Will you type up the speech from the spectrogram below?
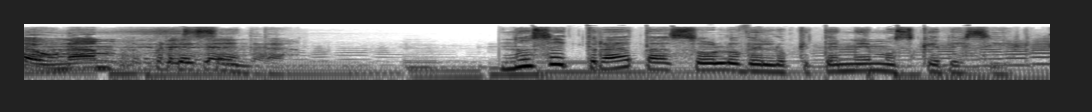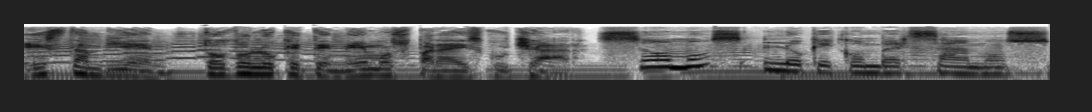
Cultura UNAM presenta. No se trata solo de lo que tenemos que decir. Es también todo lo que tenemos para escuchar. Somos lo que conversamos.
